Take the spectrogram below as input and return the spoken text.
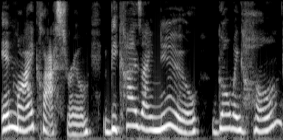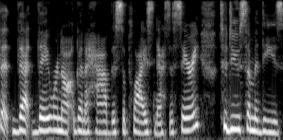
in my classroom because I knew going home that that they were not going to have the supplies necessary to do some of these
